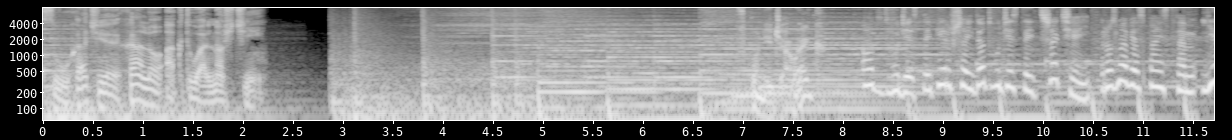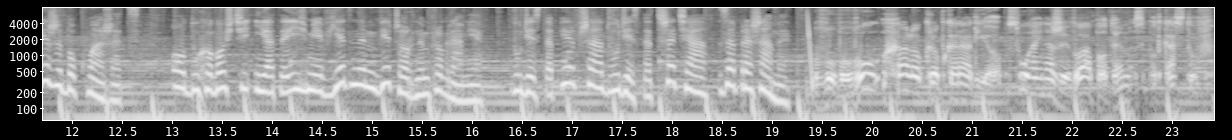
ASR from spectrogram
Słuchacie Halo Aktualności. W poniedziałek od 21 do 23 rozmawia z Państwem Jerzy Bokłażec o duchowości i ateizmie w jednym wieczornym programie. 21-23 zapraszamy. www.halo.radio. Słuchaj na żywo, a potem z podcastów.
